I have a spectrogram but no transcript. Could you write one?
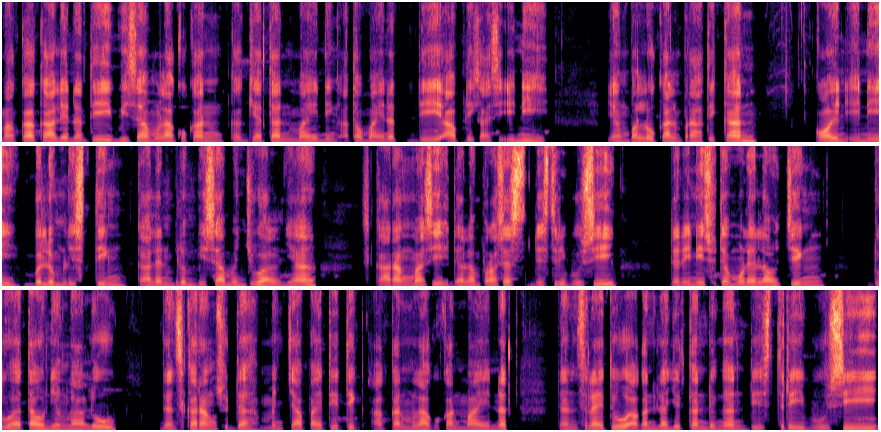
maka kalian nanti bisa melakukan kegiatan mining atau mainnet di aplikasi ini. Yang perlu kalian perhatikan, koin ini belum listing, kalian belum bisa menjualnya. Sekarang masih dalam proses distribusi dan ini sudah mulai launching dua tahun yang lalu dan sekarang sudah mencapai titik akan melakukan mainnet dan setelah itu akan dilanjutkan dengan distribusi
